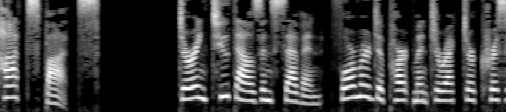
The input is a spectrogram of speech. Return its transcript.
hotspots. During 2007, former department director Chris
